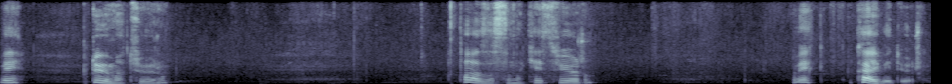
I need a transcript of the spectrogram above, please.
Ve düğüm atıyorum. Fazlasını kesiyorum. Ve kaybediyorum.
